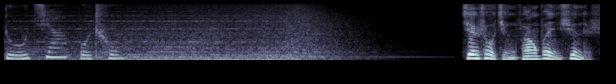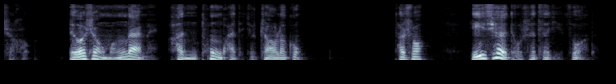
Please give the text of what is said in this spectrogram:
独家播出。接受警方问讯的时候，德胜蒙奈美很痛快的就招了供。他说：“一切都是自己做的，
